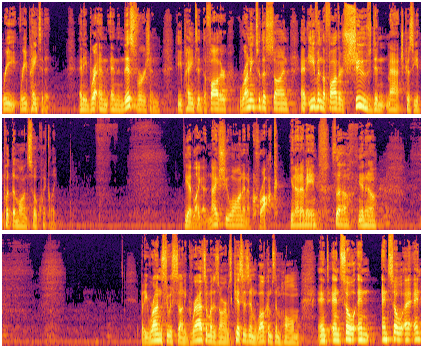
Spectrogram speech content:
re, repainted it. And, he, and, and in this version, he painted the father running to the son, and even the father's shoes didn't match because he had put them on so quickly. He had like a nice shoe on and a croc. You know what I mean? So, you know. But he runs to his son. He grabs him at his arms, kisses him, welcomes him home. And, and so, and, and so, uh, and,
